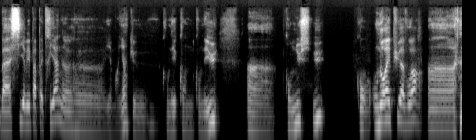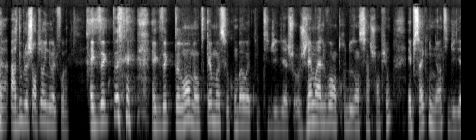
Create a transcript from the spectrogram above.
bah, s'il n'y avait pas Patrian, il y a moyen qu'on ait ait eu qu'on eu qu'on on aurait pu avoir un double champion une nouvelle fois. Exact... Exactement, mais en tout cas, moi, ce combat ouais, contre TJ j'aimerais le voir entre deux anciens champions. Et puis, c'est vrai que mine de rien, TJ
